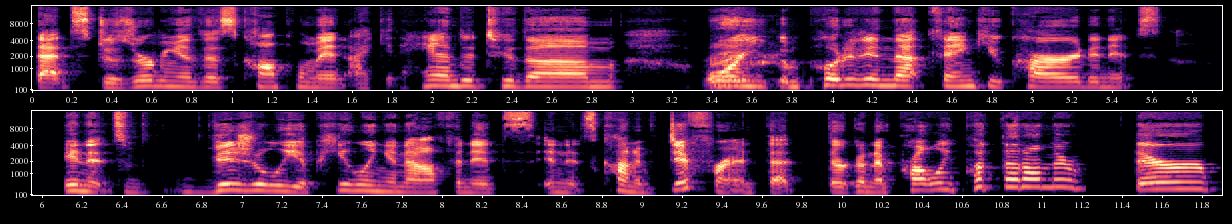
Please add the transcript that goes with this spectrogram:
that's deserving of this compliment, I can hand it to them. Right. Or you can put it in that thank you card and it's and it's visually appealing enough and it's and it's kind of different that they're going to probably put that on their their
